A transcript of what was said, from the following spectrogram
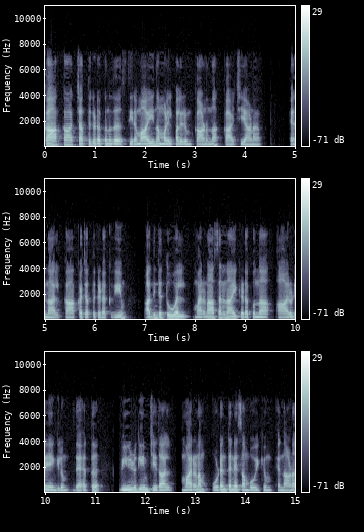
കാക്ക ചത്തുകിടക്കുന്നത് സ്ഥിരമായി നമ്മളിൽ പലരും കാണുന്ന കാഴ്ചയാണ്. എന്നാൽ കാക്ക ചത്ത് കിടക്കുകയും അതിന്റെ തൂവൽ മരണാസന്നനായി കിടക്കുന്ന ആരുടെയെങ്കിലും ദേഹത്ത് വീഴുകയും ചെയ്താൽ മരണം ഉടൻ തന്നെ സംഭവിക്കും എന്നാണ്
